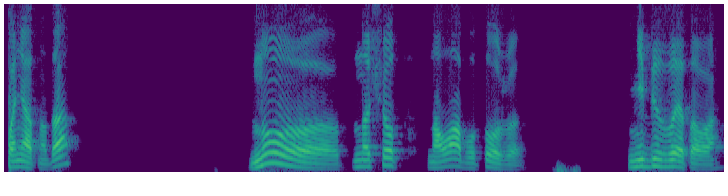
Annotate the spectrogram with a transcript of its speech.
Понятно, да? Ну, насчет на лабу тоже. Не без этого.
